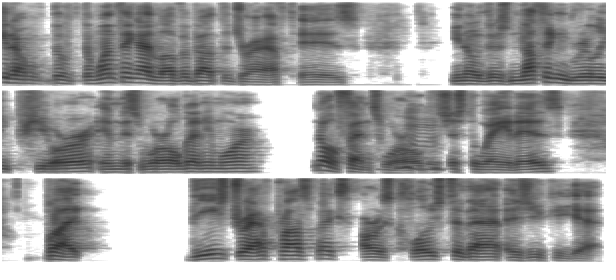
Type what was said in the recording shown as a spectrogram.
you know, the the one thing I love about the draft is, you know, there's nothing really pure in this world anymore. No offense, world. Mm-hmm. It's just the way it is. But these draft prospects are as close to that as you could get.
